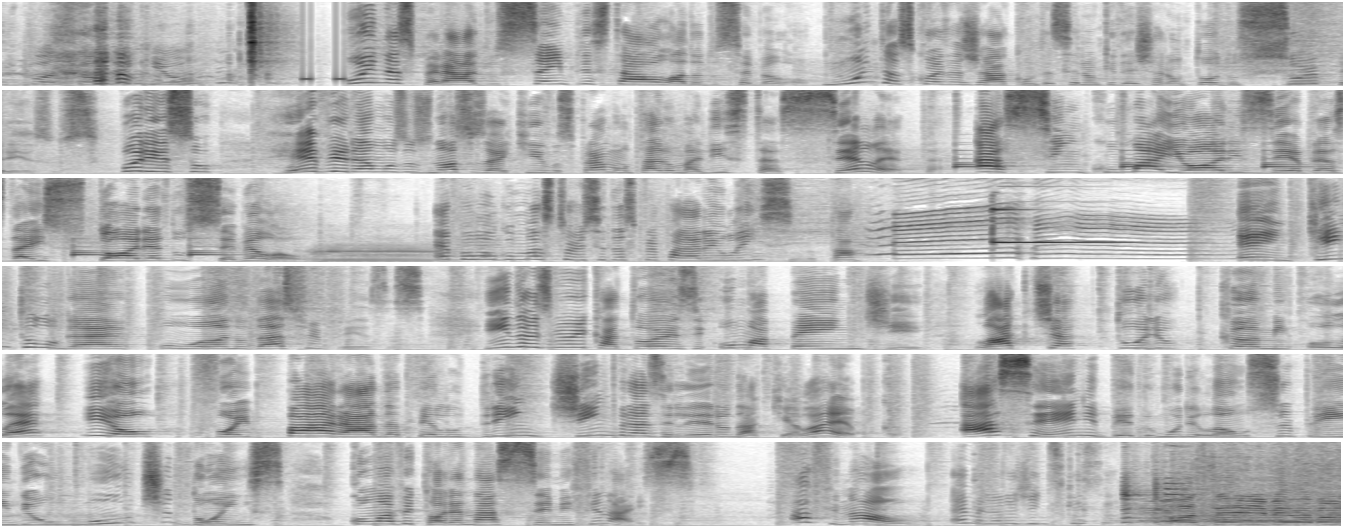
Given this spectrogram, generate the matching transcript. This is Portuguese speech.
do que o... Inesperado sempre está ao lado do CBLOL. Muitas coisas já aconteceram que deixaram todos surpresos. Por isso, reviramos os nossos arquivos para montar uma lista seleta. As 5 maiores zebras da história do CBLOL. É bom algumas torcidas prepararem o lencinho, tá? Em quinto lugar, o ano das surpresas. Em 2014, uma pen de Lactia, Túlio, Kami, Olé e Ou foi parada pelo Dream Team brasileiro daquela época. A CNB do Murilão surpreendeu multidões com a vitória nas semifinais. Afinal, é melhor a gente esquecer. A CNB vai pro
